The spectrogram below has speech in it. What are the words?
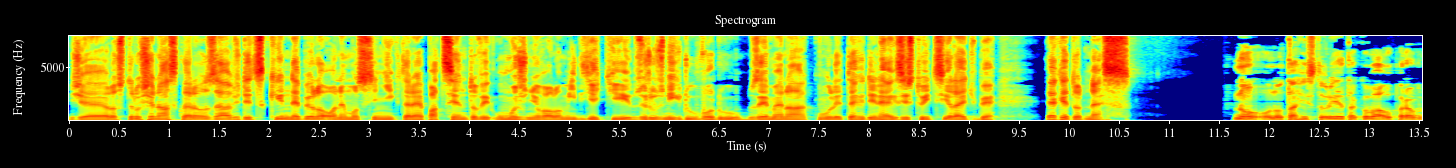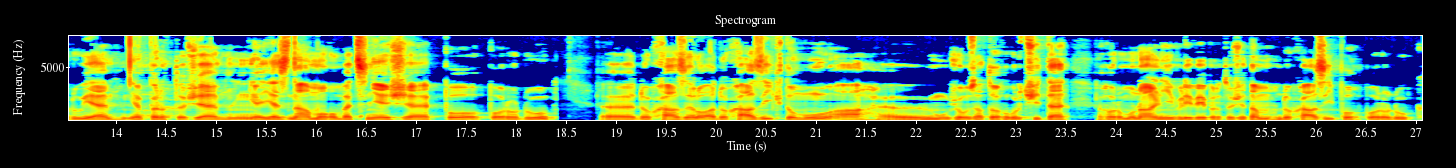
že roztroušená skleróza vždycky nebylo onemocnění, které pacientovi umožňovalo mít děti z různých důvodů, zejména kvůli tehdy neexistující léčbě. Jak je to dnes? No, ono ta historie taková opravdu je, protože je známo obecně, že po porodu eh, docházelo a dochází k tomu a eh, můžou za to určité hormonální vlivy, protože tam dochází po porodu k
